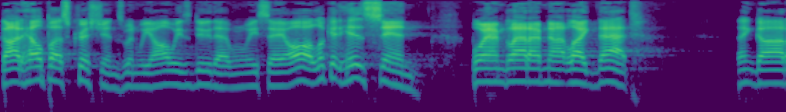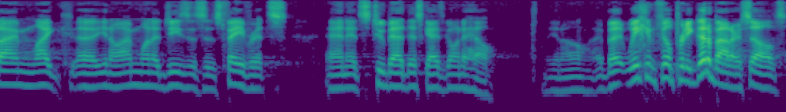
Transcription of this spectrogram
God help us Christians when we always do that, when we say, Oh, look at his sin. Boy, I'm glad I'm not like that. Thank God I'm like, uh, you know, I'm one of Jesus's favorites, and it's too bad this guy's going to hell, you know. But we can feel pretty good about ourselves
